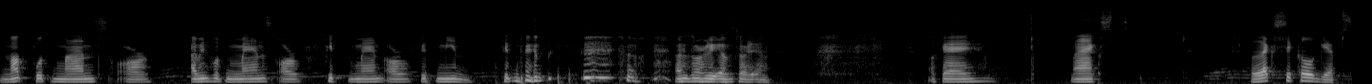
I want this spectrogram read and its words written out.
not footman's or I mean footman's or fitman or fitmin. Fitman. I'm sorry. I'm sorry. Okay. Next. Lexical gaps.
